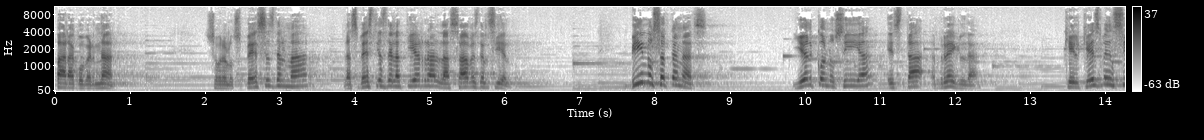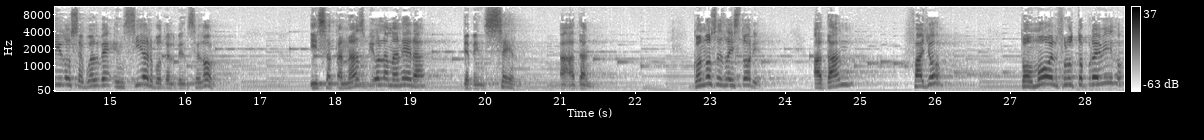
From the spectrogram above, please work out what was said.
para gobernar sobre los peces del mar, las bestias de la tierra, las aves del cielo. Vino Satanás y él conocía esta regla que el que es vencido se vuelve en siervo del vencedor. Y Satanás vio la manera de vencer a Adán. ¿Conoces la historia? Adán falló, tomó el fruto prohibido.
